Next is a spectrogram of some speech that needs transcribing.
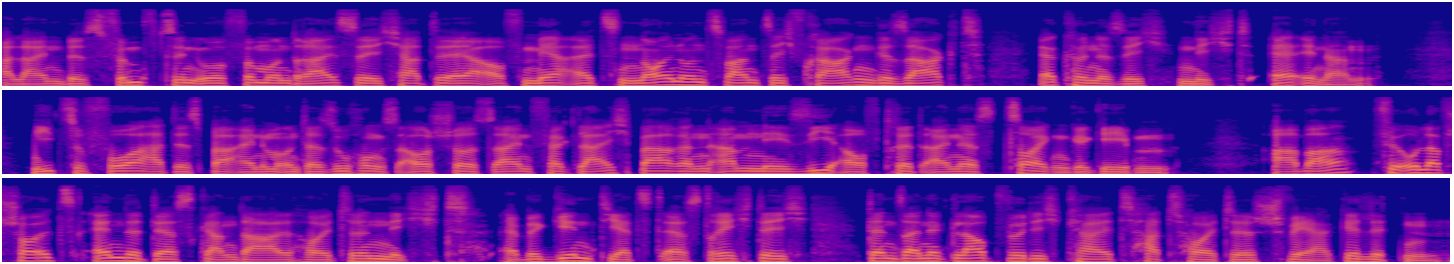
Allein bis 15.35 Uhr hatte er auf mehr als 29 Fragen gesagt, er könne sich nicht erinnern. Nie zuvor hat es bei einem Untersuchungsausschuss einen vergleichbaren Amnesieauftritt eines Zeugen gegeben. Aber für Olaf Scholz endet der Skandal heute nicht. Er beginnt jetzt erst richtig, denn seine Glaubwürdigkeit hat heute schwer gelitten.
